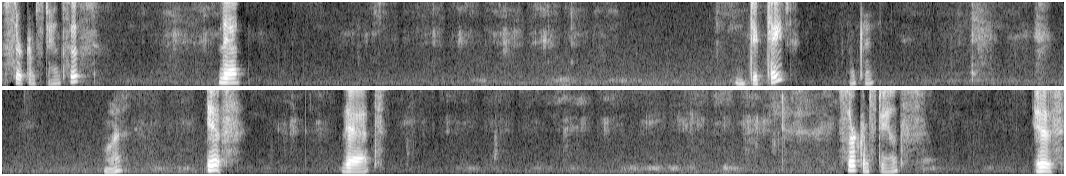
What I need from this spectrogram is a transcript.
Circumstances that dictate. Okay. What? If that circumstance is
